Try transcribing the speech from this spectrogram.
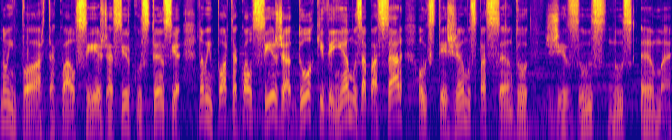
não importa qual seja a circunstância, não importa qual seja a dor que venhamos a passar ou estejamos passando, Jesus nos ama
